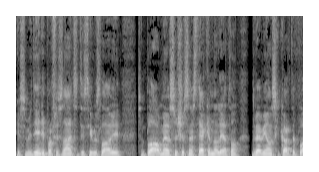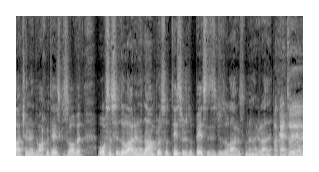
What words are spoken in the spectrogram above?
Jaz sem edini profesionalec v tisti Jugoslaviji, sem plaval, imel sem 16 tekem na leto, dve avionske karte plačene, dva hotelske sobe, 80 dolarjev na dan, plus od 1000 do 50 tisoč dolarjev so bile nagrade. Pa kaj to je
